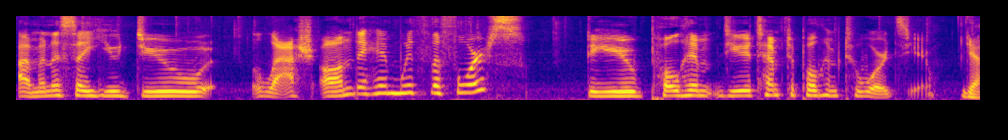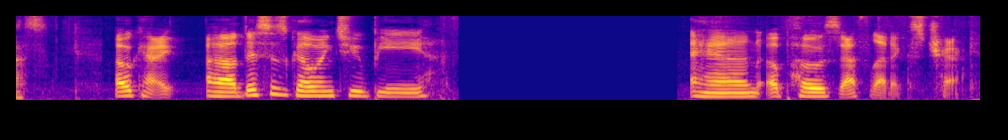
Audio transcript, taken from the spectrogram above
I'm gonna say you do lash onto him with the force. Do you pull him? Do you attempt to pull him towards you? yes. Okay. Uh, this is going to be an opposed athletics check.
